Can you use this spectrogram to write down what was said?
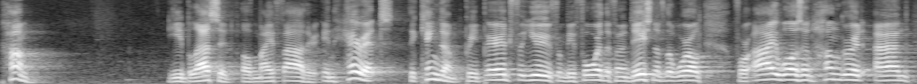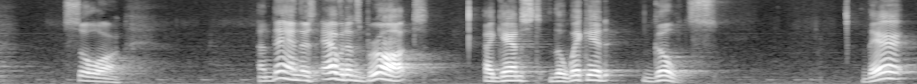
Come Ye blessed of my Father, inherit the kingdom prepared for you from before the foundation of the world, for I was an hungered, and so on. And then there's evidence brought against the wicked goats. Their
